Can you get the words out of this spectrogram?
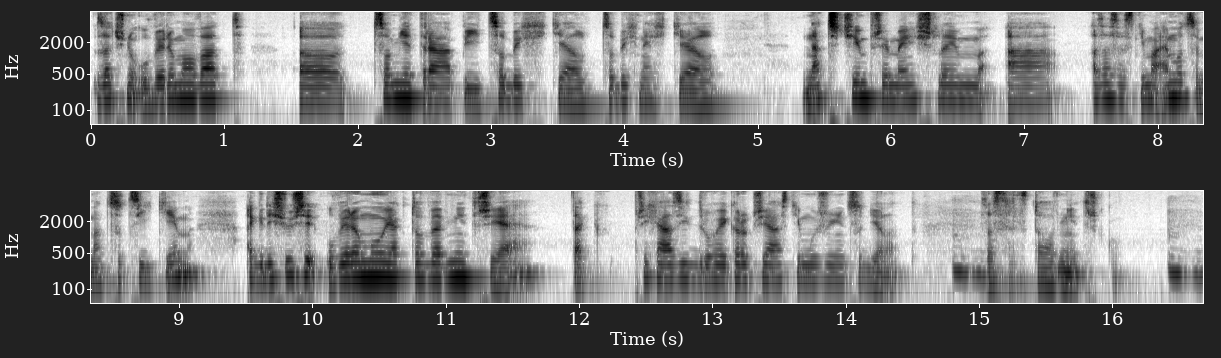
začnu uvědomovat, uh, co mě trápí, co bych chtěl, co bych nechtěl, nad čím přemýšlím a, a zase s těma emocema, co cítím. A když už si uvědomuji, jak to vevnitř je, tak přichází druhý krok, že já s tím můžu něco dělat. Mm-hmm. Zase z toho vnitřku. Mm-hmm.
